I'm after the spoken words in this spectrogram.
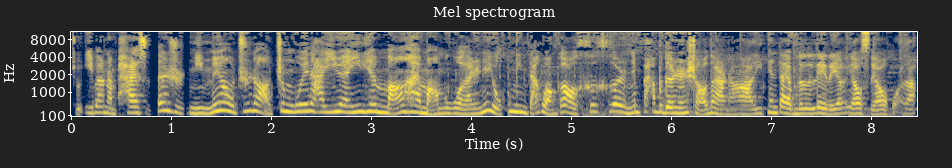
就一巴掌拍死。但是你们要知道，正规大医院一天忙还忙不过来，人家有空给你打广告，呵呵，人家巴不得人少点呢啊！一天大夫都累得要要死要活的。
